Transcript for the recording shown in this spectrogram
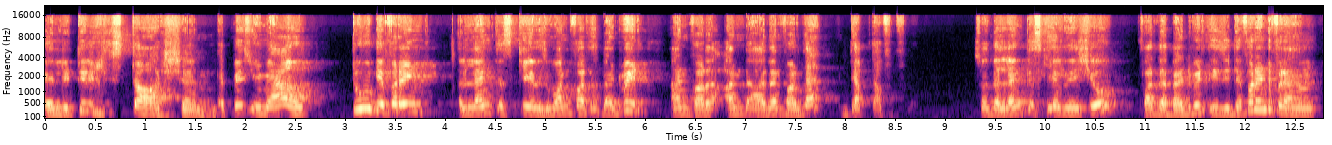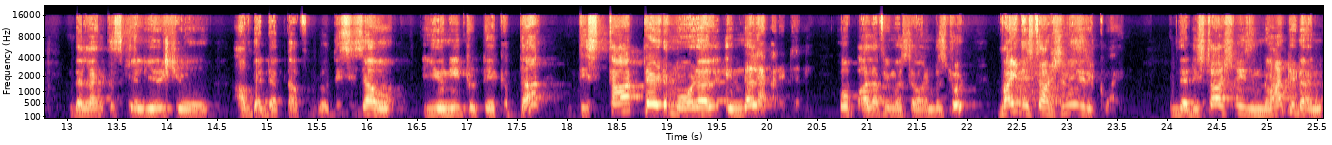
a little distortion. That means you may have two different length scales, one for the bed width and for the, and the other for the depth of flow. So the length scale ratio for the bed width is different from the length scale ratio of the depth of flow. This is how you need to take up the distorted model in the laboratory. Hope all of you must have understood why distortion is required. If the distortion is not done,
